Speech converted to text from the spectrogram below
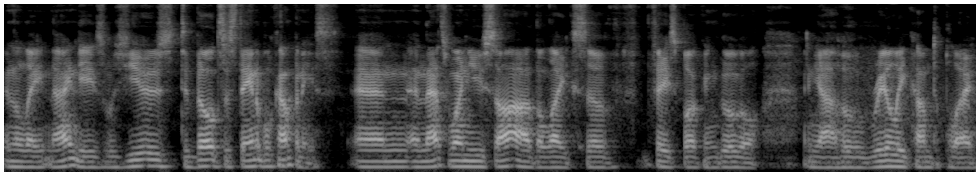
in the late 90s was used to build sustainable companies. And, and that's when you saw the likes of Facebook and Google and Yahoo really come to play.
